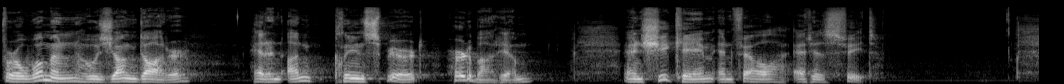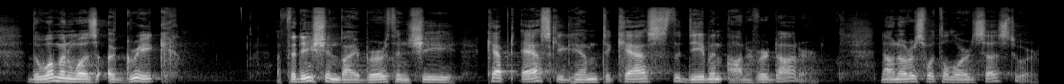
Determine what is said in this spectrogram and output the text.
For a woman whose young daughter had an unclean spirit heard about him, and she came and fell at his feet. The woman was a Greek, a Phoenician by birth, and she kept asking him to cast the demon out of her daughter. Now, notice what the Lord says to her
